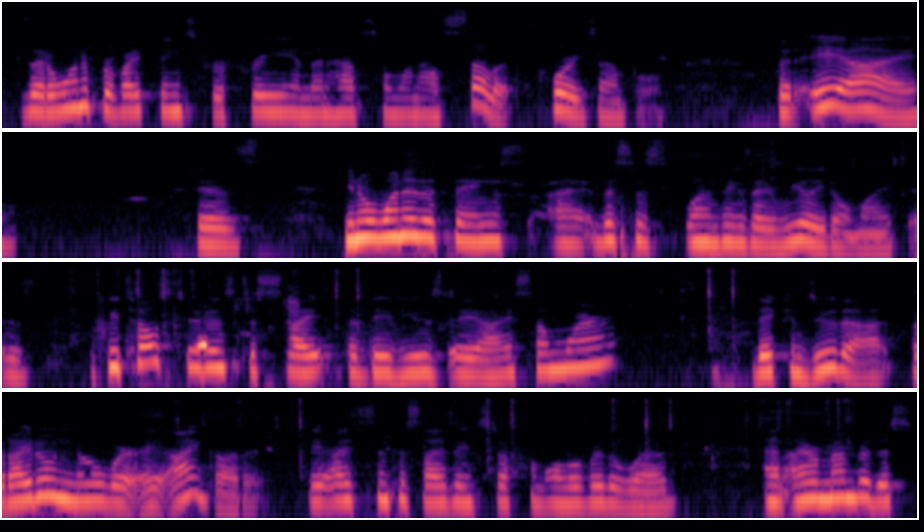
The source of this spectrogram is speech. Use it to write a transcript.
because I don't want to provide things for free and then have someone else sell it, for example. But AI is, you know, one of the things, I, this is one of the things I really don't like is if we tell students to cite that they've used AI somewhere, they can do that, but I don't know where AI got it. AI synthesizing stuff from all over the web. And I remember this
